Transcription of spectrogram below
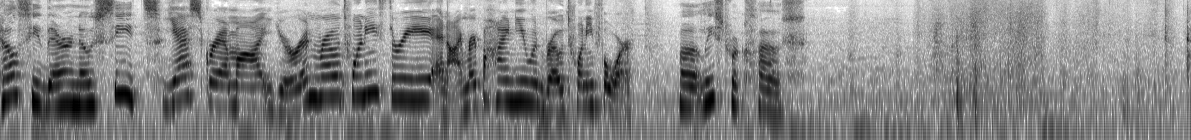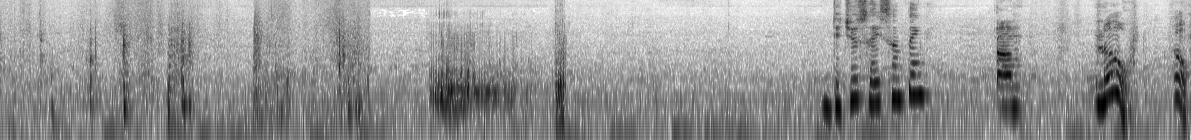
Chelsea, there are no seats. Yes, Grandma. You're in row 23, and I'm right behind you in row 24. Well, at least we're close. Did you say something? Um, no. No.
